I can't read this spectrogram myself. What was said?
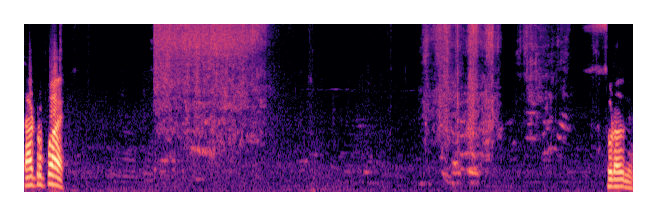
साठ रुपये. सोडा नाही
